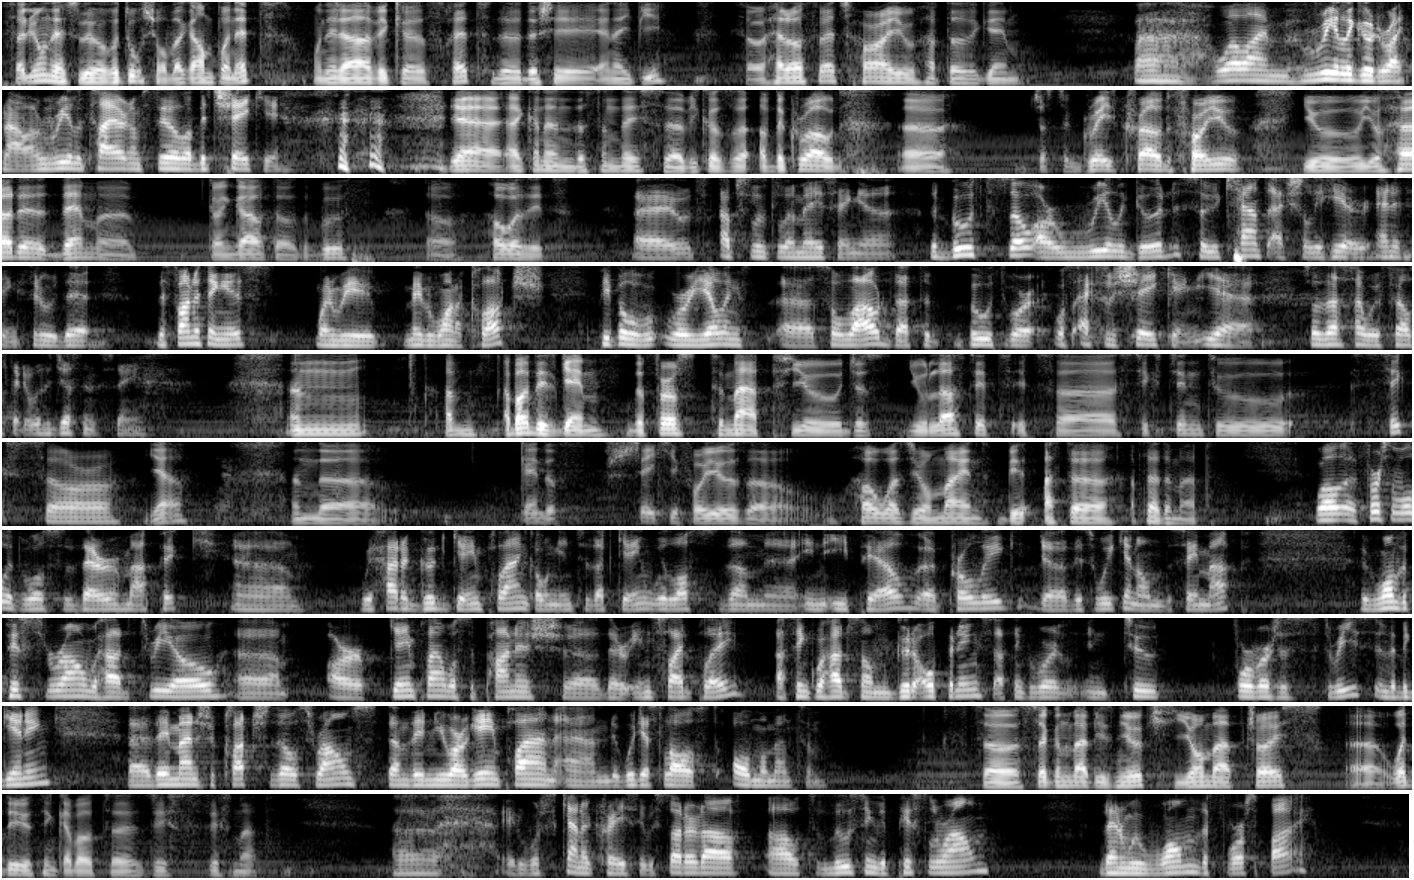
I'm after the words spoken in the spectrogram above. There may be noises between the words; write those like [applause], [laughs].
Salut, on est de retour sur Vakarm.net. On est là avec euh, Threat de, de chez NIP. So, hello Threat, how are you after the game? Uh, well, I'm really good right now. I'm really tired. I'm still a bit shaky. [laughs] Yeah, I can understand this uh, because uh, of the crowd. Uh, just a great crowd for you. You you heard uh, them uh, going out of the booth. How was it? Uh, it's absolutely amazing. Uh, the booths, though, are really good, so you can't actually hear anything through. The The funny thing is, when we maybe won a clutch, people were yelling uh, so loud that the booth were, was actually shaking. Yeah, so that's how we felt it. It was just insane. And um, about this game, the first map you just you lost it. It's uh, 16 to six or yeah, and uh, kind of shaky for you. So how was your mind after after the map? Well, uh, first of all, it was their map pick. Um, we had a good game plan going into that game. We lost them uh, in EPL uh, Pro League uh, this weekend on the same map. We won the pistol round. We had 3-0. Um, our game plan was to punish their inside play. I think we had some good openings. I think we were in two four versus threes in the beginning. Uh, they managed to clutch those rounds. Then they knew our game plan, and we just lost all momentum. So second map is Nuke, your map choice. Uh, what do you think about uh, this this map? Uh, it was kind of crazy. We started off out losing the pistol round, then we won the force buy,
